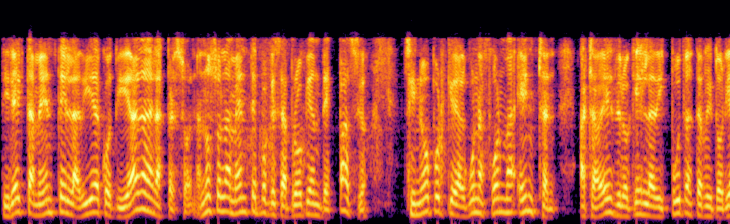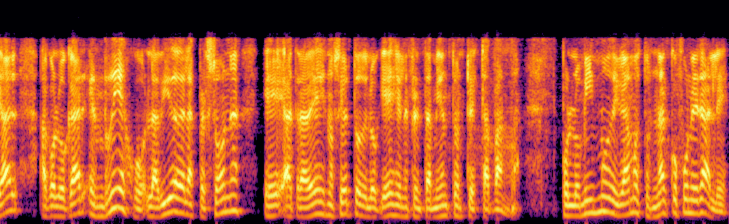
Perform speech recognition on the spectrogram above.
directamente en la vida cotidiana de las personas, no solamente porque se apropian de espacios, sino porque de alguna forma entran a través de lo que es la disputa territorial a colocar en riesgo la vida de las personas eh, a través, ¿no es cierto?, de lo que es el enfrentamiento entre estas bandas. Por lo mismo, digamos, estos narcofunerales,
